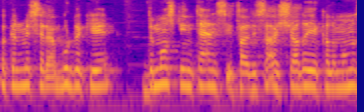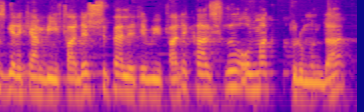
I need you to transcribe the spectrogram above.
bakın mesela buradaki the most intense ifadesi aşağıda yakalamamız gereken bir ifade, süperlatif bir ifade karşılığı olmak durumunda.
